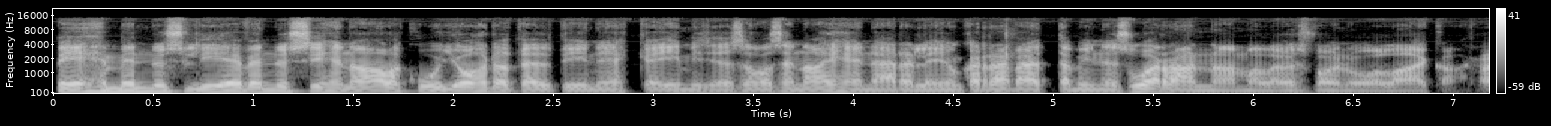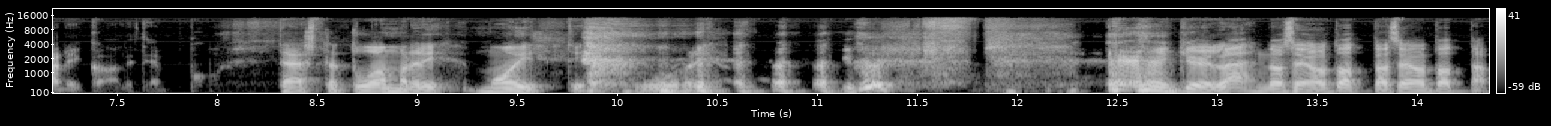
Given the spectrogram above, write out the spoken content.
pehmennys, lievennys siihen alkuun johdateltiin ehkä ihmisiä sellaisen aiheen äärelle, jonka räväyttäminen suoraan naamalla olisi voinut olla aika radikaali temppu. Tästä tuomari moitti juuri. Kyllä, no se on totta, se on totta.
